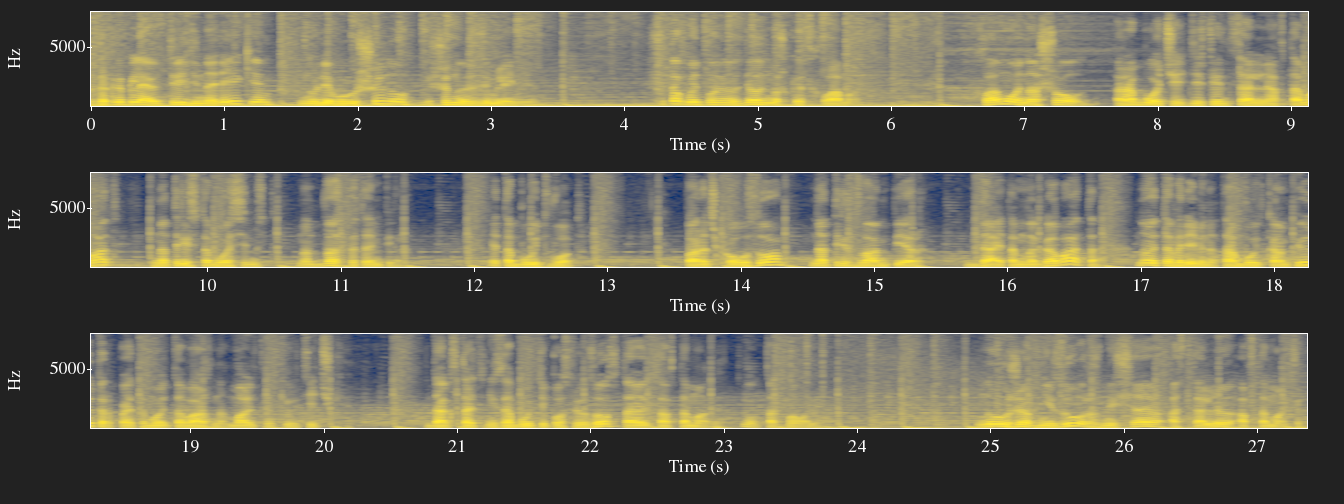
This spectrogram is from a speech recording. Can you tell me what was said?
Закрепляю три динарейки, нулевую шину и шину заземления. Щиток будет планирован сделать немножко из хлама. В хламу я нашел рабочий дифференциальный автомат на 380 на 25 ампер. Это будет вот. Парочка УЗО на 32 ампер. Да, это многовато, но это временно. Там будет компьютер, поэтому это важно. Маленькие утечки. Да, кстати, не забудьте после УЗО ставиться автоматы. Ну, так мало ли. Ну и уже внизу размещаю остальную автоматику.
